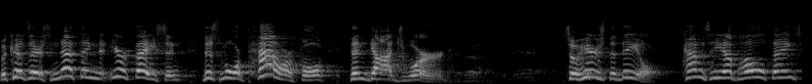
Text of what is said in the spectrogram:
because there's nothing that you're facing that's more powerful than God's Word. So here's the deal how does He uphold things?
